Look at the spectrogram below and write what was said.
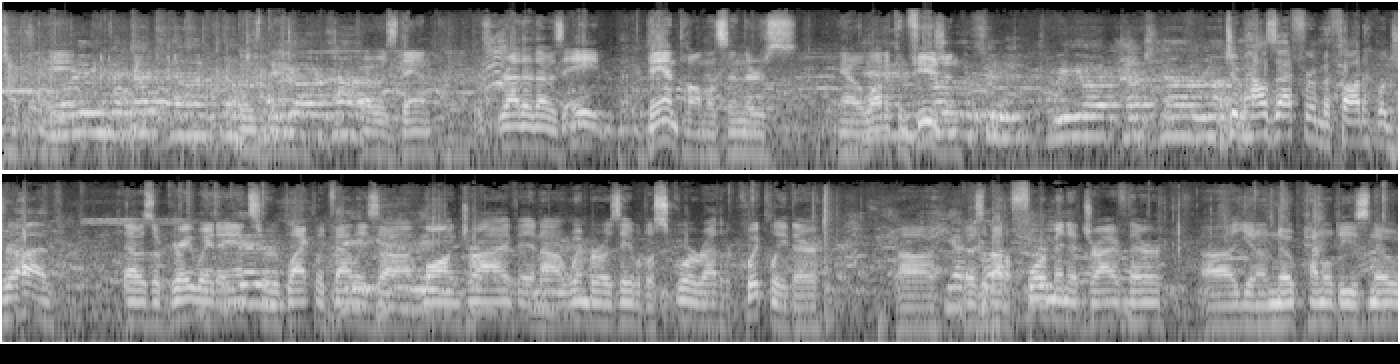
check it. Eight. running the touchdown from three yards Oh, it was Dan. Rather, that was eight. Dan Tomlinson. There's you know a lot of confusion. Tomlinson, three-yard touchdown run. Jim, how's that for a methodical drive? That was a great way to answer Blacklick Valley's uh, long drive, and uh, Windber was able to score rather quickly there. Uh, it was about a four-minute drive there. Uh, you know, no penalties, no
